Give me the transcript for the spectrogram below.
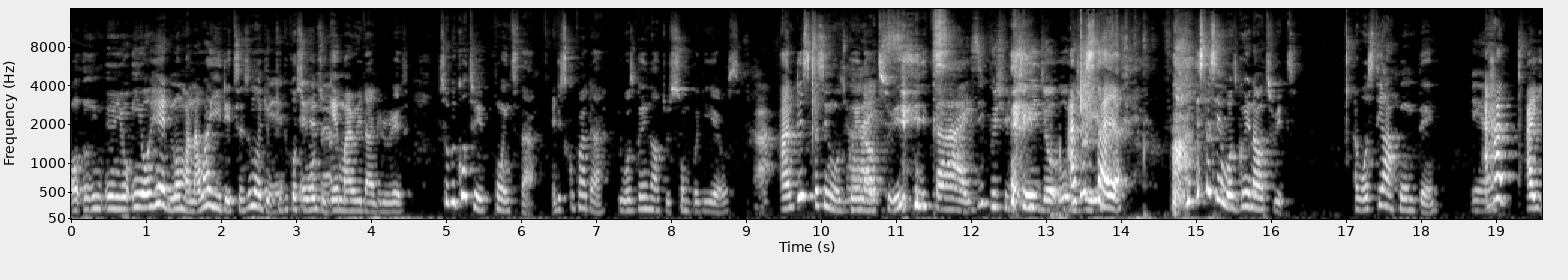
uh, in, in your in your head, no man, why are you dating? It's not Yeah, because you want to yeah. get married and the rest. So we got to a point that I discovered that he was going out with somebody else, Ah. and this person was going out Guys. with. Guys, We should change your own. I just tired. this person was going out with. I was still at home then. Yeah. I had I,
